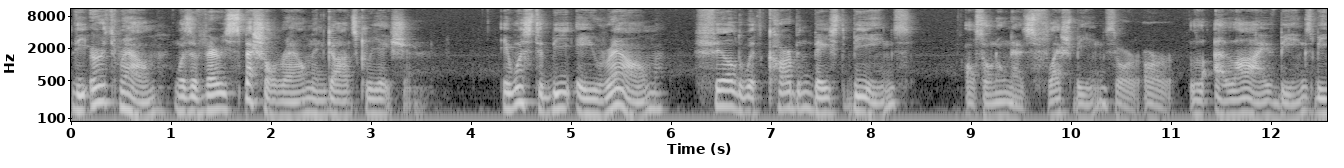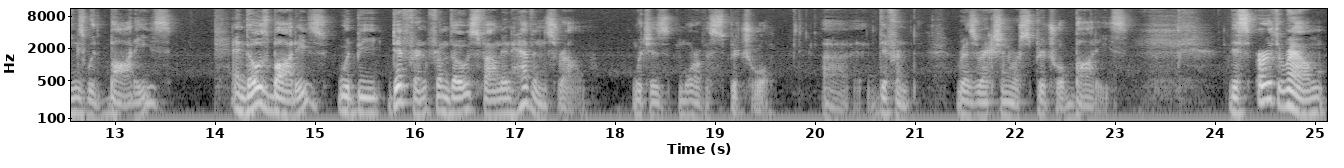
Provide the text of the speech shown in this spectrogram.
the earth realm was a very special realm in God's creation. It was to be a realm filled with carbon based beings, also known as flesh beings or, or alive beings, beings with bodies. And those bodies would be different from those found in heaven's realm, which is more of a spiritual, uh, different resurrection or spiritual bodies. This earth realm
